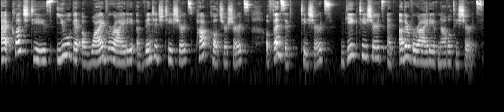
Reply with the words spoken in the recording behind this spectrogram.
At Clutch Tees, you will get a wide variety of vintage t-shirts, pop culture shirts, offensive t-shirts, geek t-shirts, and other variety of novelty shirts.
